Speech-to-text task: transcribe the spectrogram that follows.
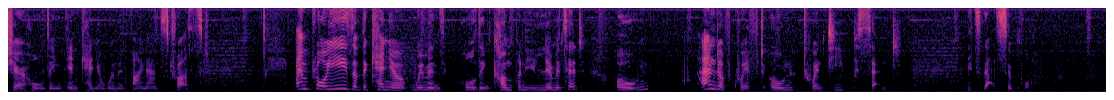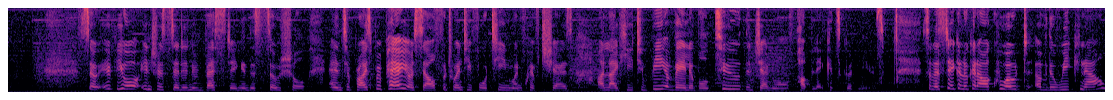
shareholding in Kenya Women Finance Trust. Employees of the Kenya Women's Holding Company Limited own, and of KWIFT own 20%. It's that simple. So if you're interested in investing in this social enterprise, prepare yourself for 2014 when KWIFT shares are likely to be available to the general public. It's good news. So let's take a look at our quote of the week now.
